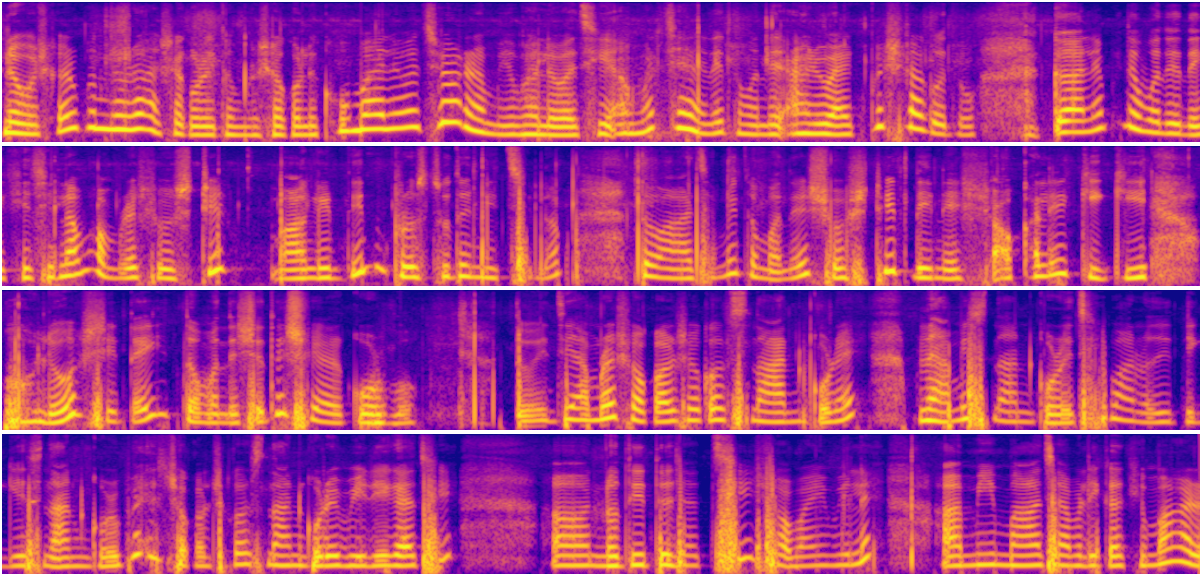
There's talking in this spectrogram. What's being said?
নমস্কার বন্ধুরা, আশা করি তোমরা সকলে খুব ভালো আছো আর আমিও ভালো আছি। আমার চ্যানেলে তোমাদের আরও একবার স্বাগত। কাল আমি তোমাদের দেখেছিলাম, আমরা ষষ্ঠীর আগের দিন প্রস্তুতি নিচ্ছিলাম। তো আজ আমি তোমাদের ষষ্ঠীর দিনের সকালে কি কি হলো সেটাই তোমাদের সাথে শেয়ার করব। তো এই যে আমরা সকাল সকাল স্নান করে মানে আমি স্নান করেছি, মা নদীতে গিয়ে স্নান করবে, সকাল সকাল স্নান করে বেরিয়ে গেছি নদীতে যাচ্ছি সবাই মিলে। আমি, মা, চামেলি কাকিমা আর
